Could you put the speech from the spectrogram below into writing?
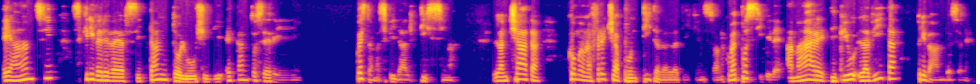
e anzi scrivere versi tanto lucidi e tanto sereni? Questa è una sfida altissima lanciata come una freccia appuntita dalla Dickinson. Com'è possibile amare di più la vita privandosene?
